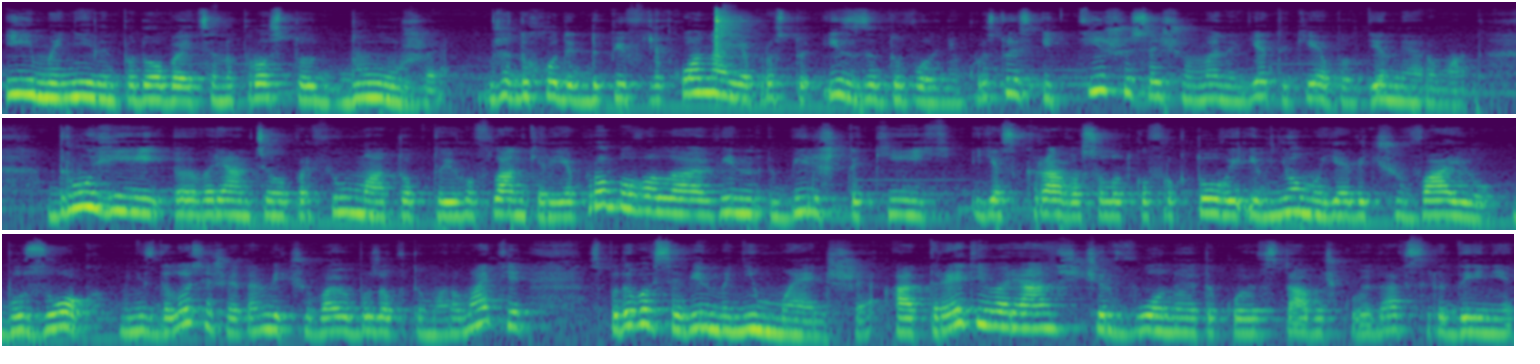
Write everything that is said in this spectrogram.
І мені він подобається ну просто дуже. Вже доходить до пів флакона, я просто із задоволенням користуюсь і тішуся, що в мене є такий обалденний аромат. Другий варіант цього парфюма, тобто його фланкер, я пробувала. Він більш такий яскраво солодкофруктовий, і в ньому я відчуваю бузок. Мені здалося, що я там відчуваю бузок в тому ароматі. Сподобався він мені менше. А третій варіант з червоною такою вставочкою да, всередині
